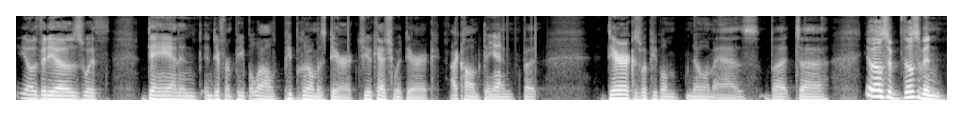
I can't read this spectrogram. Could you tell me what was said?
you know videos with Dan and, and different people. Well, people who know him as Derek, geocaching with Derek. I call him Dan, Yeah. but Derek is what people know him as. But uh, yeah, those have those have been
